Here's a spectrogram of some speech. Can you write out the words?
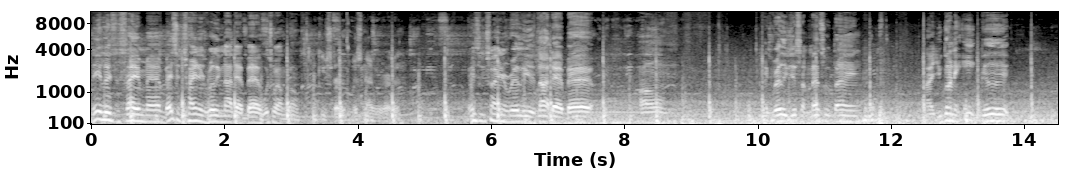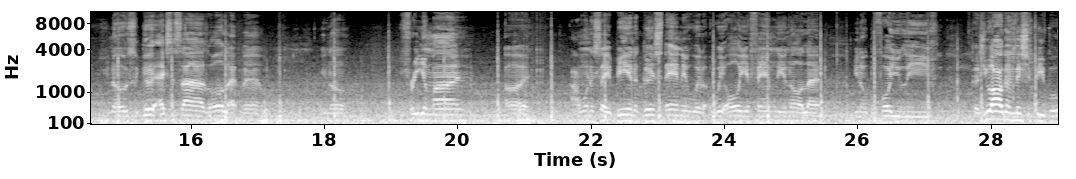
Needless to say, man, basic training is really not that bad. Which way I'm going? Keep straight. Neighbor right there. Basic training really is not that bad. Um, it's really just a mental thing. Like you're gonna eat good. You know, it's a good exercise, all that, man. You know, free your mind. Uh, I want to say be in a good standing with with all your family and all that. You know, before you leave, cause you are gonna miss your people.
